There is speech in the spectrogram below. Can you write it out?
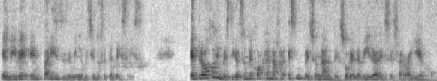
Él vive en París desde 1976. El trabajo de investigación de Jorge Nájar es impresionante sobre la vida de César Vallejo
